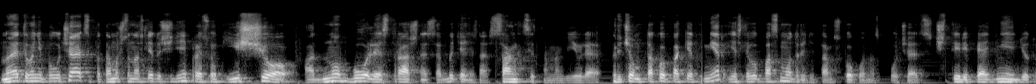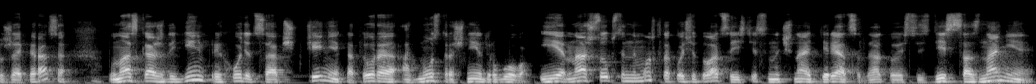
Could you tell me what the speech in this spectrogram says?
Но этого не получается, потому что на следующий день происходит еще одно более страшное событие, я не знаю, санкции там объявляют. Причем такой пакет мер, если вы посмотрите там, сколько у нас получается, 4-5 дней идет уже операция, у нас каждый день приходит сообщение, которое одно страшнее другого. И наш собственный мозг в такой ситуации, естественно, начинает теряться, да, то есть здесь сознание,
